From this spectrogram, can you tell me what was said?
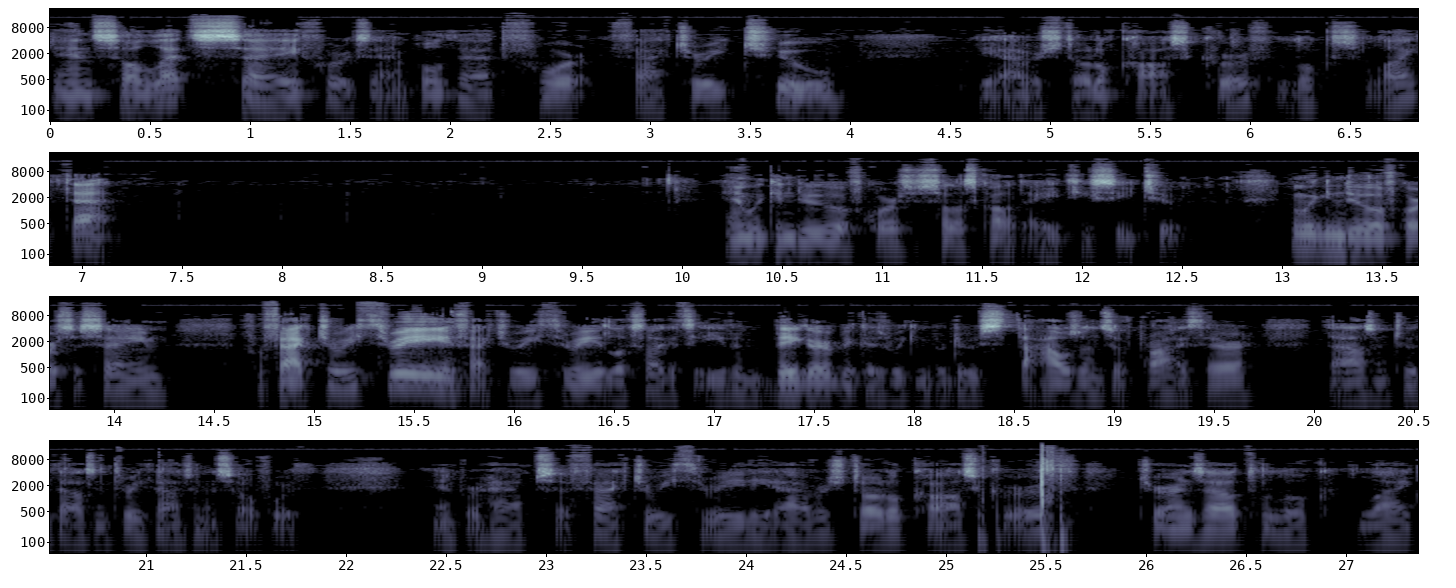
And so let's say, for example, that for factory 2, the average total cost curve looks like that. And we can do, of course, so let's call it ATC2. And we can do, of course, the same for factory 3. Factory 3 looks like it's even bigger because we can produce thousands of products there, 1,000, 2,000, 3,000, and so forth. And perhaps a factory 3, the average total cost curve turns out to look like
